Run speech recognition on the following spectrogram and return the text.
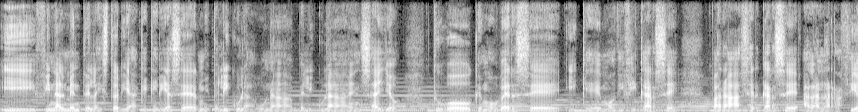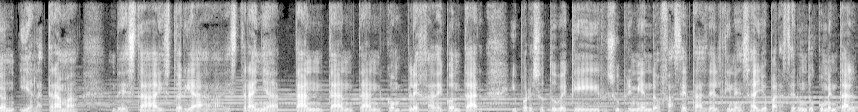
y finalmente la historia que quería ser mi película, una película ensayo, tuvo que moverse y que modificarse para acercarse a la narración y a la trama de esta historia extraña, tan, tan, tan compleja de contar y por eso tuve que ir suprimiendo facetas del cine ensayo para hacer un documental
